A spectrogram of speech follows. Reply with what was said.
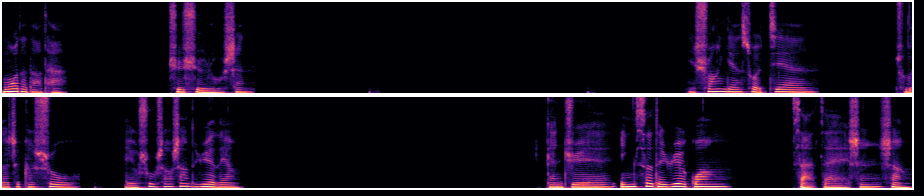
摸得到它，栩栩如生。你双眼所见。除了这棵树，还有树梢上的月亮，感觉银色的月光洒在身上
